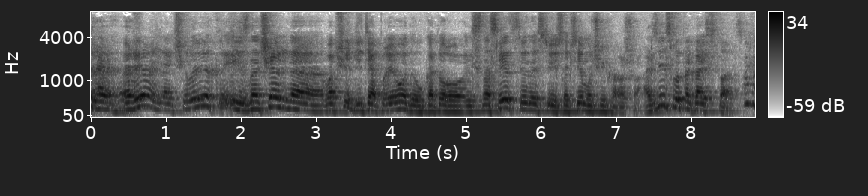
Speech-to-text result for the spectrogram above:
реально человек изначально вообще дитя природы, у которого и с наследственностью, и совсем очень хорошо. А здесь вот такая ситуация. Угу.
